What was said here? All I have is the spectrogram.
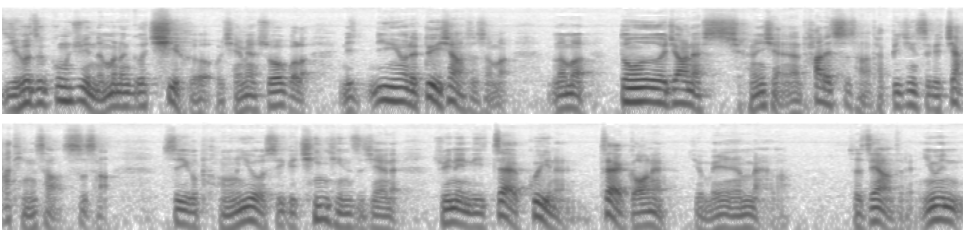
以后这个工具能不能够契合？我前面说过了，你运用的对象是什么？那么东阿阿胶呢，很显然它的市场，它毕竟是个家庭上市场，是一个朋友，是一个亲情之间的，所以呢，你再贵呢，再高呢，就没人买了，是这样子的，因为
